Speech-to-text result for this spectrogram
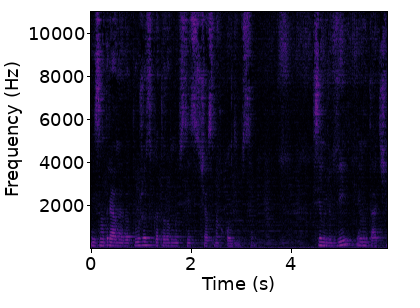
несмотря на этот ужас, в котором мы все сейчас находимся. Всем любви и удачи!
